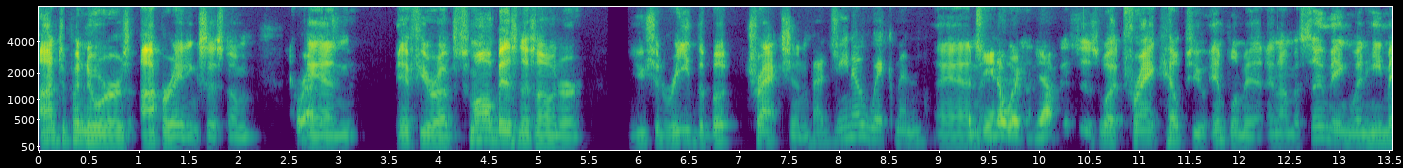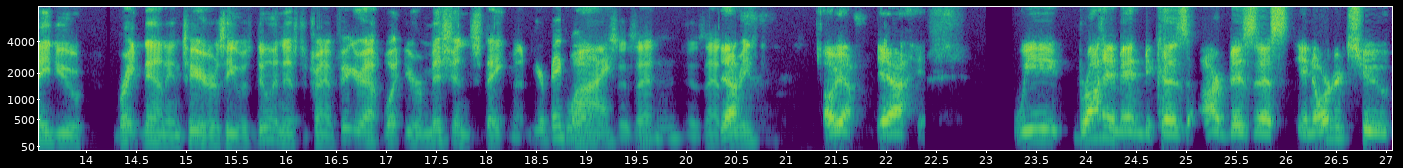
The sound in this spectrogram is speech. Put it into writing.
Entrepreneur's Operating System. Correct. And if you're a small business owner, you should read the book Traction. By Gino Wickman. And Gino Wickman, yeah. this is what Frank helps you implement. And I'm assuming when he made you break down in tears, he was doing this to try and figure out what your mission statement Your big why. was. Is that Mhm. is that Yeah. the reason? Oh yeah, yeah. We brought him in because our business, in order to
